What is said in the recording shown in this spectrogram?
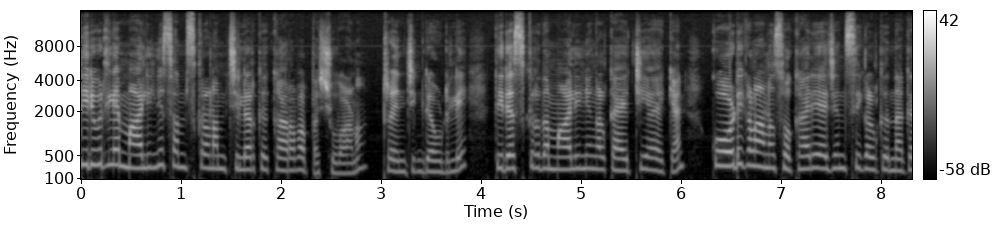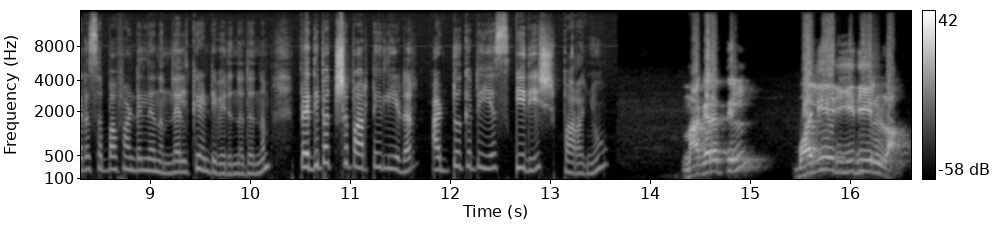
തിരൂരിലെ മാലിന്യ സംസ്കരണം ചിലർക്ക് കറവ പശുവാണ്. ട്രെഞ്ചിംഗ് ഗ്രൗണ്ടിലെ തിരസ്കൃത മാലിന്യങ്ങൾ കയറ്റി അയക്കാൻ കോടികളാണ് സ്വകാര്യ ഏജൻസികൾക്ക് നഗരസഭാ ഫണ്ടിൽ നിന്നും നൽകേണ്ടി വരുന്നതെന്നും പ്രതിപക്ഷ party leader advocate S Girish പറഞ്ഞു. നഗരത്തിൽ വലിയ രീതിയിലുള്ള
